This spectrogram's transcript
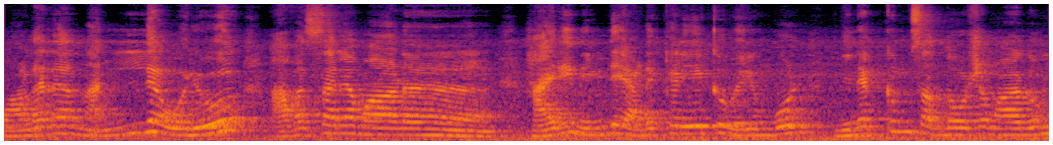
വളരെ നല്ല ഒരു അവസരമാണ്. ഹരി നിന്റെ അടുക്കലേക്ക് വരുമ്പോൾ നിനക്കും സന്തോഷമാകും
